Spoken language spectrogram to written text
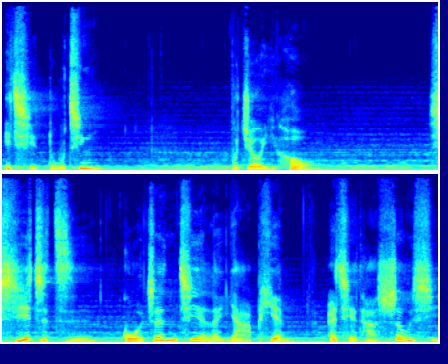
一起读经。不久以后，习子侄果真戒了鸦片。而且他受洗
